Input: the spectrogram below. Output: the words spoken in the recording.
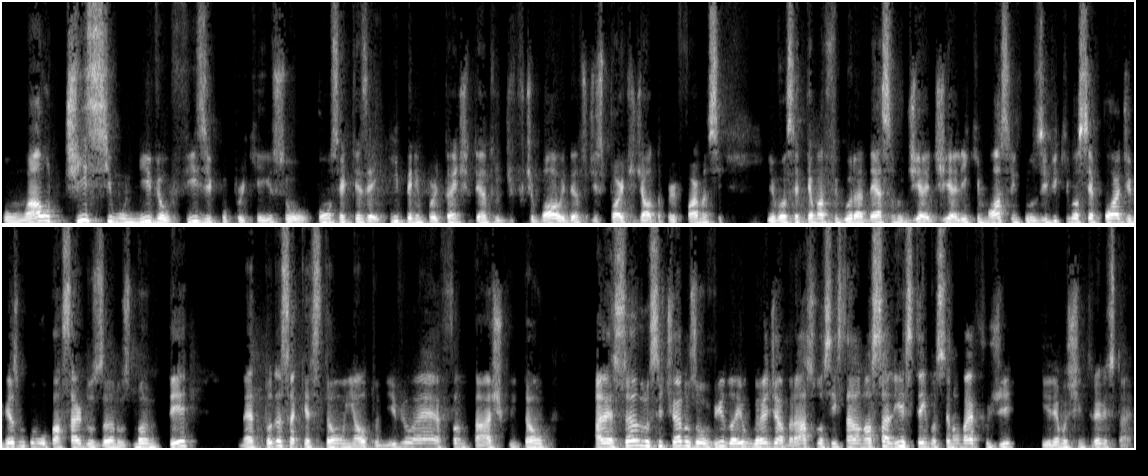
um altíssimo nível físico, porque isso com certeza é hiper importante dentro de futebol e dentro de esporte de alta performance, e você ter uma figura dessa no dia a dia ali que mostra, inclusive, que você pode, mesmo com o passar dos anos, manter né, toda essa questão em alto nível é fantástico. Então, Alessandro, se estiver nos ouvindo aí, um grande abraço. Você está na nossa lista, hein? Você não vai fugir. Iremos te entrevistar.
